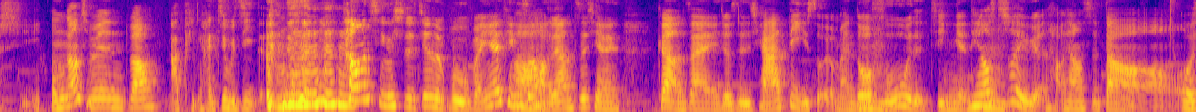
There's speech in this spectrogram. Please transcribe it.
西。我们刚刚前面不知道阿平还记不记得，就是通勤时间的部分，因为听说好像之前。刚好在就是其他地所有蛮多服务的经验，听说最远好像是到我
